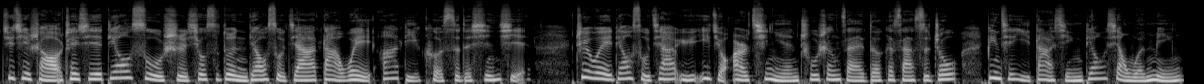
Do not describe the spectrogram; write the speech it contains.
据介绍，这些雕塑是休斯顿雕塑家大卫·阿迪克斯的心血。这位雕塑家于1927年出生在德克萨斯州，并且以大型雕像闻名。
